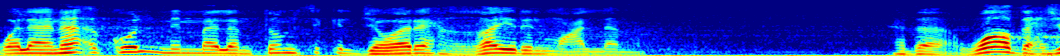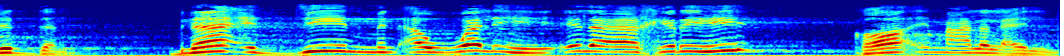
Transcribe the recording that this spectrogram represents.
ولا نأكل مما لم تمسك الجوارح غير المعلمة. هذا واضح جدا. بناء الدين من أوله إلى آخره قائم على العلم.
